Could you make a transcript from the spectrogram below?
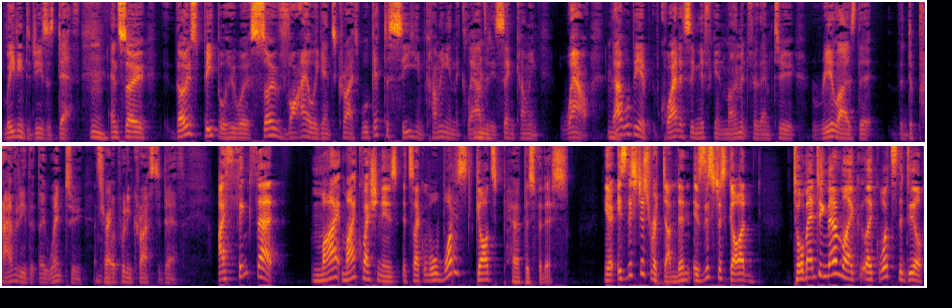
leading to Jesus' death. Mm. And so those people who were so vile against Christ will get to see him coming in the clouds mm. at his second coming. Wow. Mm. That will be a, quite a significant moment for them to realize that the depravity that they went to right. by putting Christ to death. I think that my my question is, it's like, well, what is God's purpose for this? You know, is this just redundant? Is this just God tormenting them? Like, like what's the deal?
